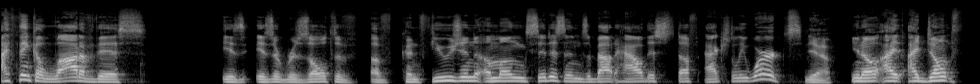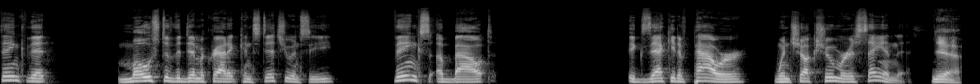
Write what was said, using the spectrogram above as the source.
I think a lot of this is is a result of of confusion among citizens about how this stuff actually works. Yeah. You know, I I don't think that most of the Democratic constituency thinks about executive power when Chuck Schumer is saying this. Yeah.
